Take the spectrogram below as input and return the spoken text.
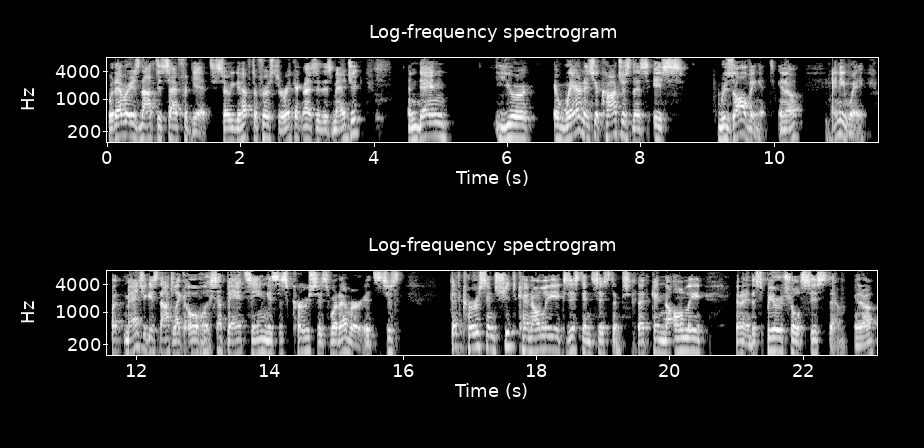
Whatever is not deciphered yet. So you have to first recognize it as magic, and then your awareness, your consciousness is resolving it. You know. Anyway, but magic is not like oh, it's a bad thing, it's a curse, it's whatever. It's just that curse and shit can only exist in systems. That can only, you know, in the spiritual system, you know,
